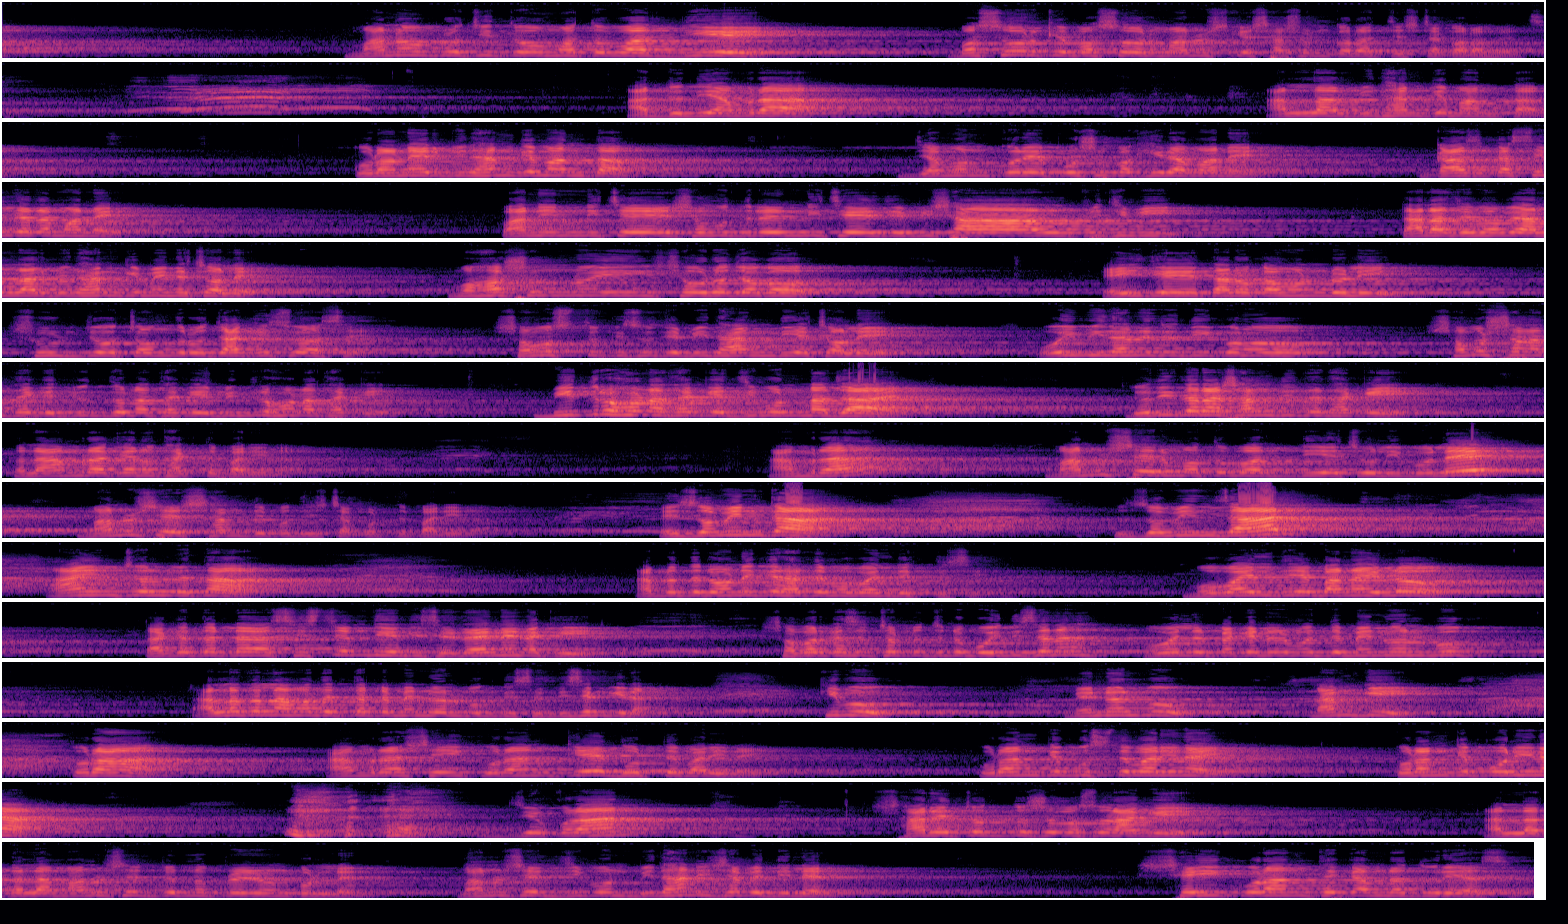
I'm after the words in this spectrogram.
মানব রচিত মতবাদ দিয়ে বছরকে বছর মানুষকে শাসন করার চেষ্টা করা হয়েছে। আর যদি আমরা আল্লাহর বিধানকে মানতাম, কোরআনের বিধানকে মানতাম, যেমন করে পশু পাখিরা মানে গাছগাছিলেরা মানে পানির নিচে, সমুদ্রের নিচে যে বিশাল পৃথিবী তারা যেভাবে আল্লাহর বিধানকে মেনে চলে, মহাশূন্য এই সৌরজগৎ, এই যে তারকামণ্ডলী, সূর্য, চন্দ্র যা কিছু আছে, সমস্ত কিছু যে বিধান দিয়ে চলে, ওই বিধানে যদি কোনো সমস্যা না থাকে, যুদ্ধ না থাকে, বিদ্রোহ না থাকে, বিদ্রোহ না থাকে, জীবন না যায়, যদি তারা শান্তিতে থাকে, তাহলে আমরা কেন থাকতে পারি না? আমরা মানুষের মতবাদ দিয়ে চলি বলে মানুষের শান্তি প্রতিষ্ঠা করতে পারি না। এই জমিন কার? জমিন যার? আইন চলবে তার। আপনাদের অনেকের হাতে মোবাইল দেখতেছি। মোবাইল দিয়ে বানাইলো, তাকে তো একটা সিস্টেম দিয়ে দিছে, দেয় নাই নাকি? সবার কাছে ছোট ছোট বই দিছে না? মোবাইলের প্যাকেটের মধ্যে ম্যানুয়াল বুক। আল্লাহ তালা আমাদের তো একটা ম্যানুয়াল বুক দিছে, দিছেন কিনা? কি বুক? ম্যানুয়াল বুক। নাম কি? কোরআন। আমরা সেই কোরআনকে ধরতে পারি নাই। কোরআনকে বুঝতে পারি নাই। কোরআনকে পড়ি না। যে কোরআন সাড়ে চোদ্দশো বছর আগে আল্লাহ তালা মানুষের জন্য প্রেরণ করলেন, মানুষের জীবন বিধান হিসাবে দিলেন, সেই কোরআন থেকে আমরা দূরে আছি।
